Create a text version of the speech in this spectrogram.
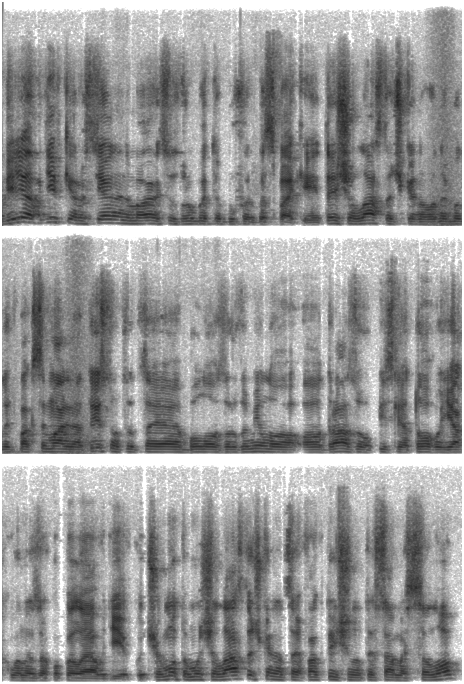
Біля Авдіївки росіяни намагаються зробити буфер безпеки. І те, що Ласточкино вони будуть максимально тиснути, це було зрозуміло одразу після того, як вони захопили Авдіївку. Чому? Тому що Ласточкино це фактично те саме село,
